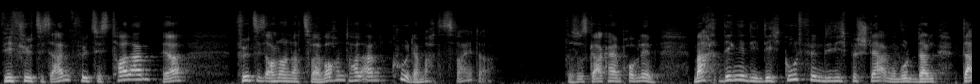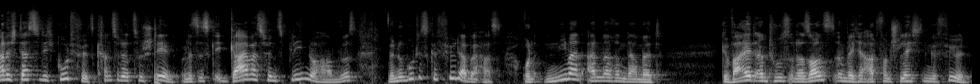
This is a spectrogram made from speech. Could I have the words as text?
Wie fühlt es sich an? Fühlt es sich toll an? Ja? Fühlt es sich auch noch nach zwei Wochen toll an? Cool, dann mach es weiter. Das ist gar kein Problem. Mach Dinge, die dich gut finden, die dich bestärken, wo du dann, dadurch, dass du dich gut fühlst, kannst du dazu stehen. Und es ist egal, was für ein Spleen du haben wirst, wenn du ein gutes Gefühl dabei hast und niemand anderen damit Gewalt antust oder sonst irgendwelche Art von schlechten Gefühlen.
